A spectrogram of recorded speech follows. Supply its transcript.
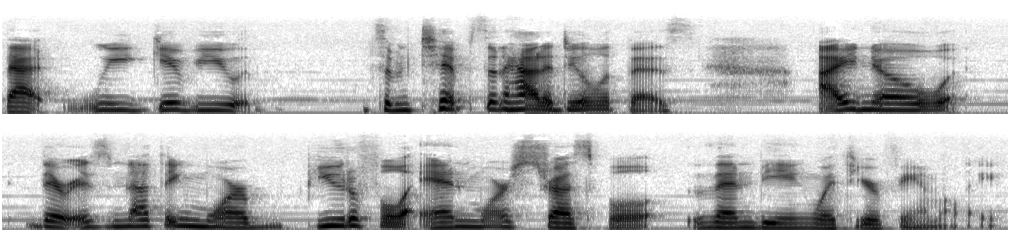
that we give you some tips on how to deal with this. I know there is nothing more beautiful and more stressful than being with your family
